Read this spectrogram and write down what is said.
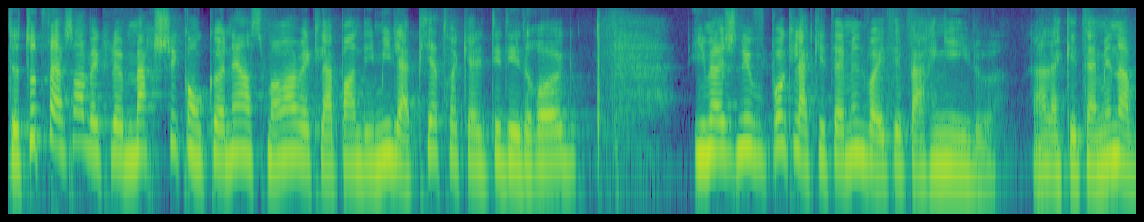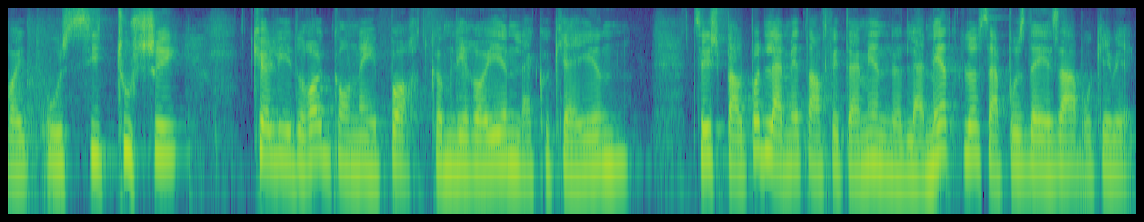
De toute façon, avec le marché qu'on connaît en ce moment, avec la pandémie, la piètre qualité des drogues, imaginez-vous pas que la kétamine va être épargnée. Là. Hein, la kétamine, elle va être aussi touchée que les drogues qu'on importe, comme l'héroïne, la cocaïne. Tu sais, je parle pas de la méthamphétamine. Là. De la meth, là, ça pousse des arbres au Québec.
